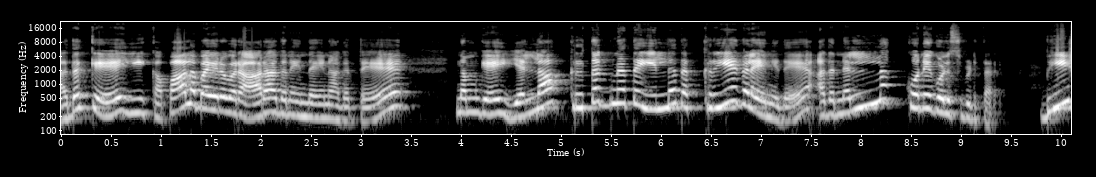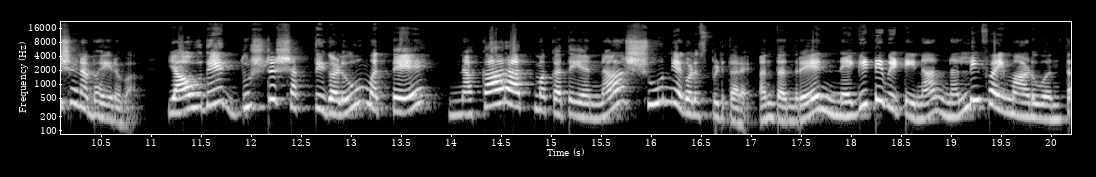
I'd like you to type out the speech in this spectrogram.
ಅದಕ್ಕೆ ಈ ಕಪಾಲ ಭೈರವರ ಆರಾಧನೆಯಿಂದ ಏನಾಗುತ್ತೆ? ನಮಗೆ ಎಲ್ಲ ಕೃತಜ್ಞತೆ ಇಲ್ಲದ ಕ್ರಿಯೆಗಳೇನಿದೆ, ಅದನ್ನೆಲ್ಲ ಕೊನೆಗೊಳಿಸ್ಬಿಡ್ತಾರೆ. ಭೀಷಣ ಭೈರವ, ಯಾವುದೇ ದುಷ್ಟ ಶಕ್ತಿಗಳು ಮತ್ತು ನಕಾರಾತ್ಮಕತೆಯನ್ನು ಶೂನ್ಯಗೊಳಿಸ್ಬಿಡ್ತಾರೆ. ಅಂತಂದರೆ ನೆಗೆಟಿವಿಟಿನ ನಲ್ಲಿಫೈ ಮಾಡುವಂಥ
